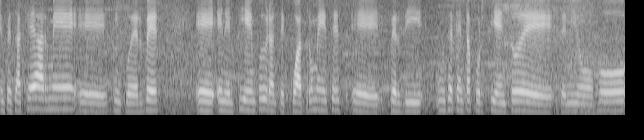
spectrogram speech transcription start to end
empecé a quedarme eh, sin poder ver. Eh, en el tiempo, durante cuatro meses, eh, perdí un 70% de, de, mi ojo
